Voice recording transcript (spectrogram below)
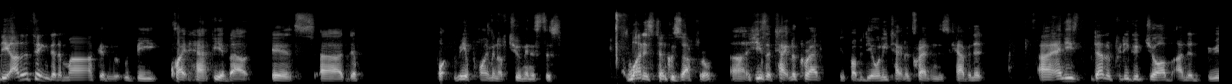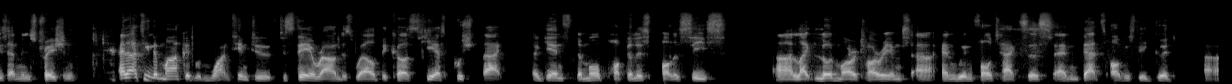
the other thing that the market would be quite happy about is the reappointment of two ministers. One is Tengku Zafrul. he's a technocrat. He's probably the only technocrat in this cabinet. Uh, and he's done a pretty good job under the previous administration. And I think the market would want him to, to stay around as well because he has pushed back against the more populist policies uh, like loan moratoriums uh, and windfall taxes. And that's obviously good uh,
